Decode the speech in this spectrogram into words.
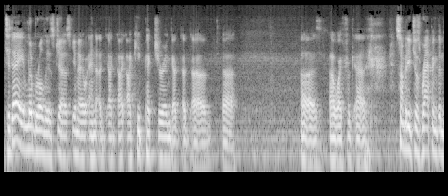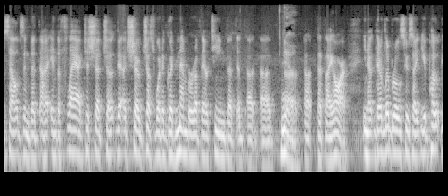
Today, liberal is just, you know, and I, I keep picturing a, uh, uh, oh, I forgot somebody just wrapping themselves in the uh, in the flag to show, uh, show just what a good member of their team that uh, uh, uh yeah. Uh, that they are. You know, they're liberals who say you po-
